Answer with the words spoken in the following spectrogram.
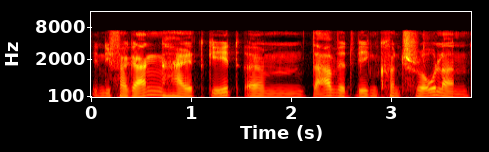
in die Vergangenheit geht. Ähm, David, wegen Controllern.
